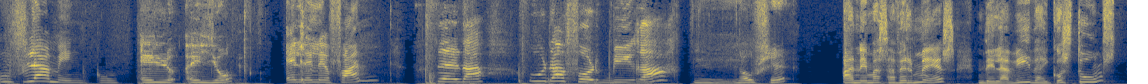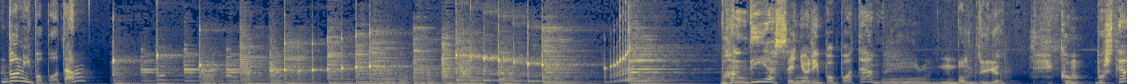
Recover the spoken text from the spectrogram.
un flamenco. El, el llop, el elefant, serà una formiga? Mm, No ho sé. Anem a saber més de la vida i costums d'un hipopòtam. Bon dia, senyor hipopòtam. Un bon dia. Com vostè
